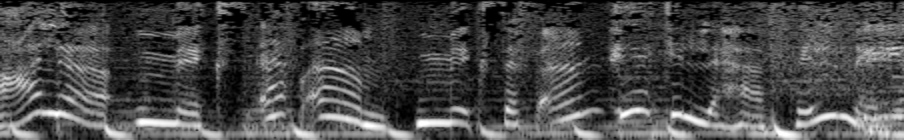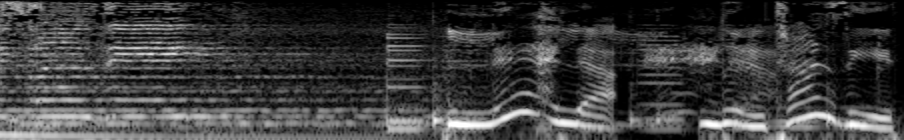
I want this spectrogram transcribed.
على Mix FM. Mix FM هي كلها في ال mix. ليه لا؟ ضمن ترانزيت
